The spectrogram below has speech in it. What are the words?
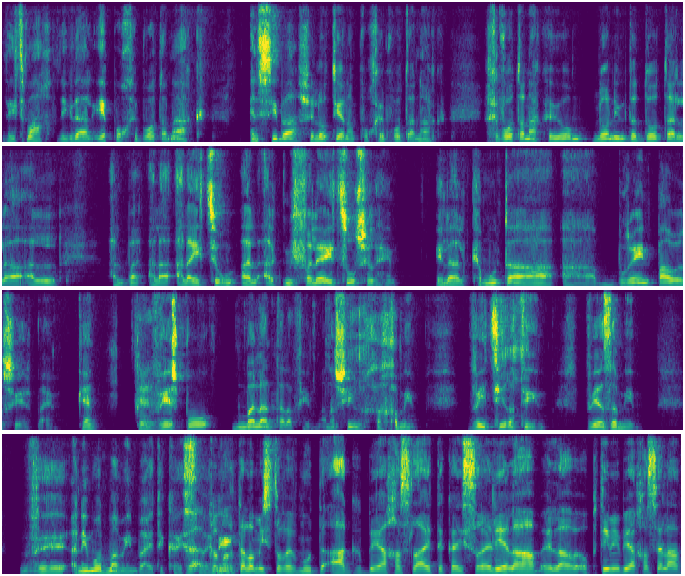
זה יצמח, זה יגדל, יהיה פה חברות ענק, אין סיבה שלא תהיינה פה חברות ענק. חברות ענק היום לא נמדדות על, על, על, על, על, על, הייצור, על, על מפעלי הייצור שלהם. אלא על כמות ה-brain power שיש בהם, כן? כן. ויש פה מלנת אלפים, אנשים חכמים ויצירתיים ויזמים. ואני מאוד מאמין בהייטק הישראלי. כלומר, אתה לא מסתובב מודאג ביחס להייטק הישראלי, אלא, אלא אופטימי ביחס אליו?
